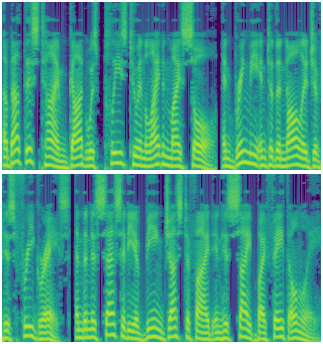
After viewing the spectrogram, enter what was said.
about this time God was pleased to enlighten my soul, and bring me into the knowledge of his free grace, and the necessity of being justified in his sight by faith only."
